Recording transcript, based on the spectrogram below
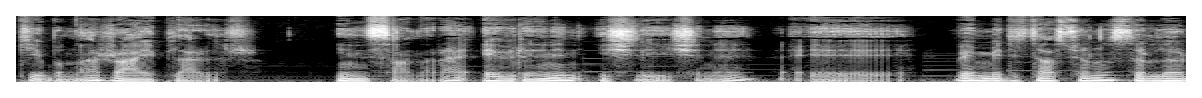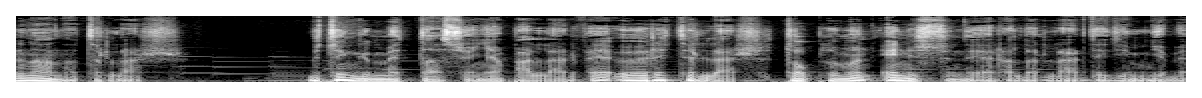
Ki bunlar rahiplerdir. İnsanlara evrenin işleyişini ee, ve meditasyonun sırlarını anlatırlar. Bütün gün meditasyon yaparlar ve öğretirler. Toplumun en üstünde yer alırlar dediğim gibi.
